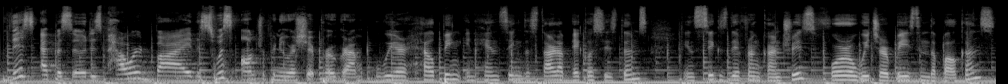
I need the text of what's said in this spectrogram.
This episode is powered by the Swiss Entrepreneurship Program. We are helping enhancing the startup ecosystems in six different countries, four of which are based in the Balkans.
